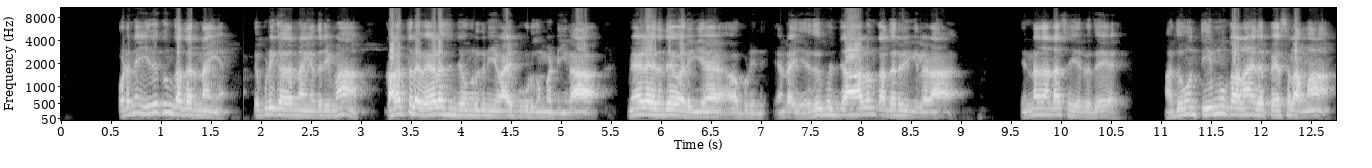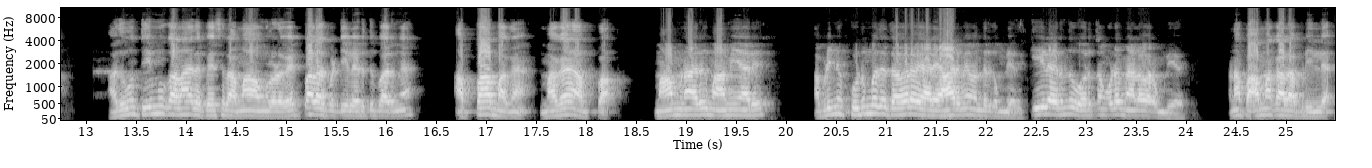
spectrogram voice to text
உடனே இதுக்கும் கதறினாங்க. எப்படி கதறினாங்க தெரியுமா? களத்துல வேலை செஞ்சவங்களுக்கு நீங்க வாய்ப்பு கொடுக்க மாட்டீங்களா? மேல இருந்தே வரீங்க அப்படின்னு. ஏன்டா எது செஞ்சாலும் கதறுவீங்களடா என்னதான்டா செய்யறது? அதுவும் திமுகலாம் இதை பேசலாமா? அதுவும் திமுகலாம் இதை பேசலாமா? அவங்களோட வேட்பாளர் பட்டியலை எடுத்து பாருங்க. அப்பா மகன். மகன் அப்பா. மாமனாரு மாமியாரு அப்படின்னு குடும்பத்தை தவிர வேற யாருமே வந்திருக்க முடியாது. கீழே இருந்து ஒருத்தன் கூட மேல வர முடியாது. ஆனா பாமகல அப்படி இல்லை.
